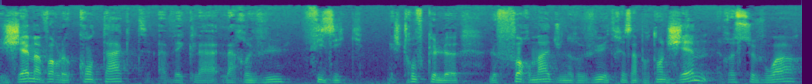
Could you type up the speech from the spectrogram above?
j'aime avoir le contact avec la, revue physique. Et je trouve que le format d'une revue est très important. J'aime recevoir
